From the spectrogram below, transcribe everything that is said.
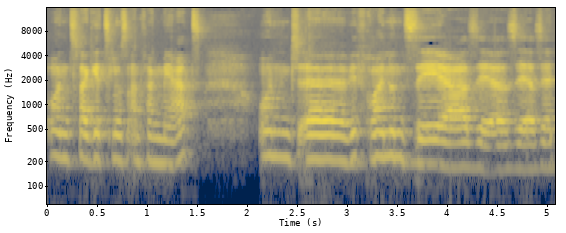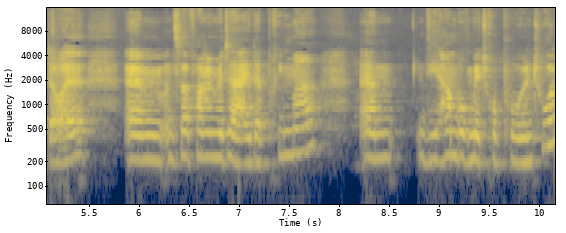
und zwar geht's los Anfang März. Und äh, wir freuen uns sehr, sehr, sehr, sehr doll. Ähm, und zwar fahren wir mit der Aida Prima ähm, die Hamburg Metropolentour.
